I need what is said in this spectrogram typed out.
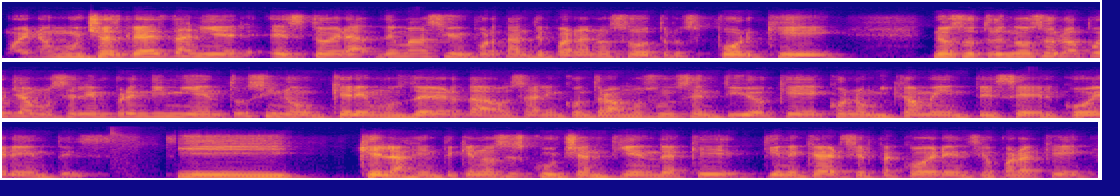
Bueno, muchas gracias Daniel. Esto era demasiado importante para nosotros porque nosotros no solo apoyamos el emprendimiento, sino queremos de verdad, o sea, le encontramos un sentido que económicamente ser coherentes y que la gente que nos escucha entienda que tiene que haber cierta coherencia para que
